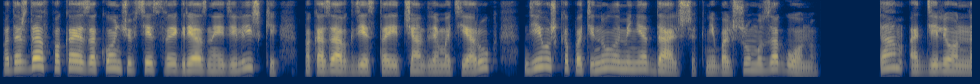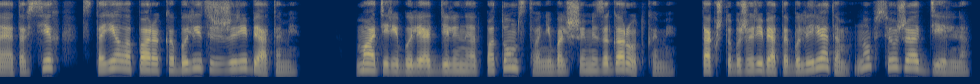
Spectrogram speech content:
Подождав, пока я закончу все свои грязные делишки, показав, где стоит чан для мытья рук, девушка потянула меня дальше, к небольшому загону. Там, отделенная ото всех, стояла пара кобылиц с жеребятами. Матери были отделены от потомства небольшими загородками, так, чтобы жеребята были рядом, но все же отдельно.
